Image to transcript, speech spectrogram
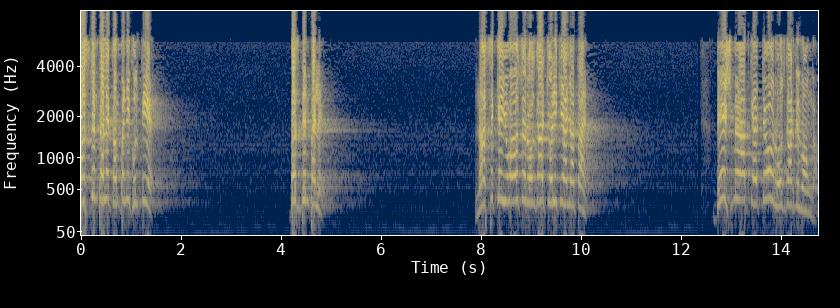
दस दिन पहले कंपनी खुलती है। दस दिन पहले। नासिक के युवाओं से रोज़गार चोरी किया जाता है। देश में आप कहते हो, रोज़गार दिलवाऊँगा।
